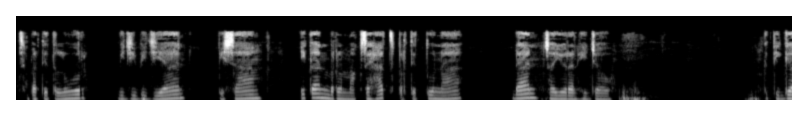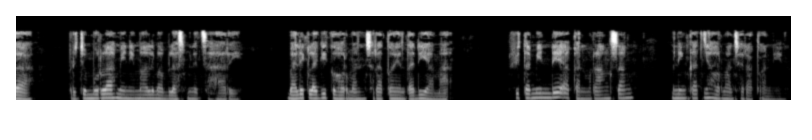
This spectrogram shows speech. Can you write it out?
seperti telur, biji-bijian, pisang, ikan berlemak sehat seperti tuna, dan sayuran hijau. Ketiga, Berjemurlah minimal 15 menit sehari. Balik lagi ke hormon serotonin tadi ya, Mak. Vitamin D akan merangsang meningkatnya hormon serotonin.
